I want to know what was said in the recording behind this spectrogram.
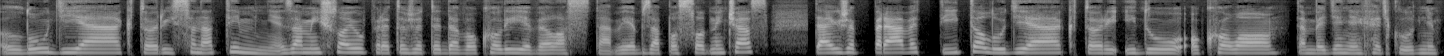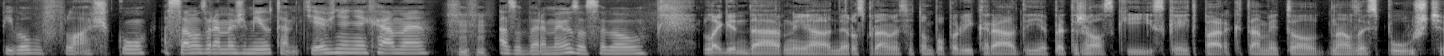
ľudia, ktorí sa nad tým nezamýšľajú, pretože teda v okolí je veľa stavieb za posledný čas, takže práve títo ľudia, ktorí idú okolo, tam vedia nechať kľudne pivovú flašku. A samozrejme, že my ju tam tiež nenecháme a zoberieme ju so sebou. Legendár legendárny a nerozprávame sa o tom poprvýkrát, je Petržalský skatepark. Tam je to naozaj spúšť, e,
